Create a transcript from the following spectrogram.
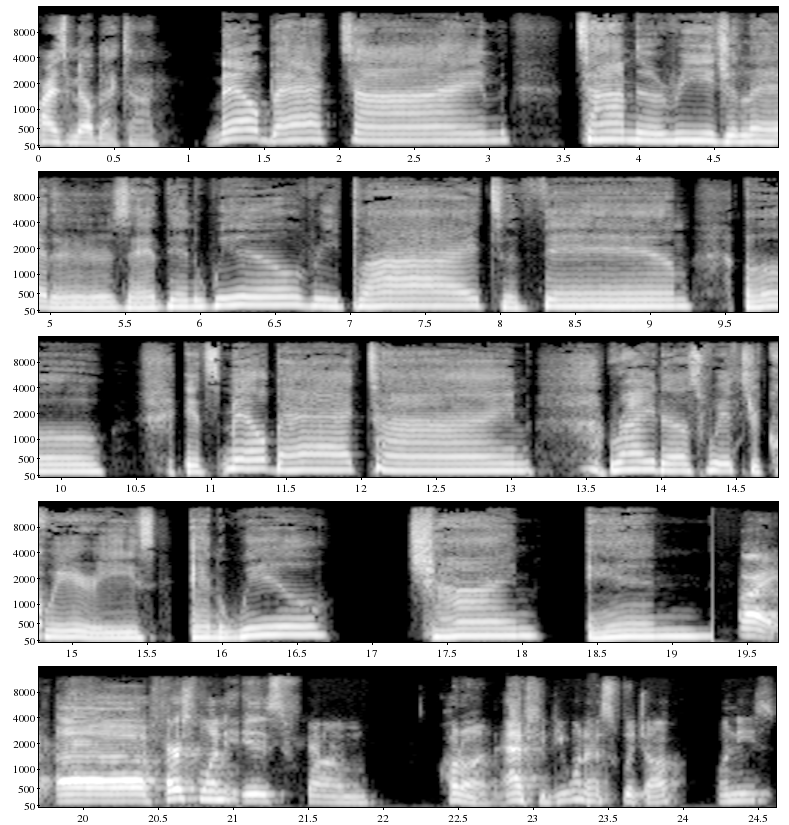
All right, it's mailbag time. Mailbag time. Time to read your letters and then we'll reply to them. Oh, it's mailbag time. Write us with your queries and we'll chime in. All right. Uh, first one is from. Hold on, Ashleigh. Do you want to switch off on these?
